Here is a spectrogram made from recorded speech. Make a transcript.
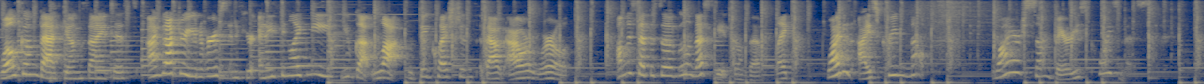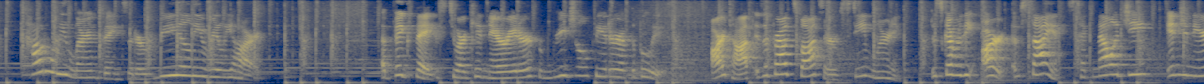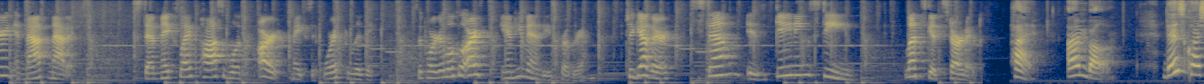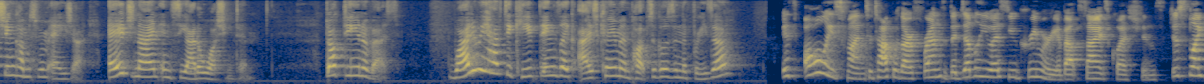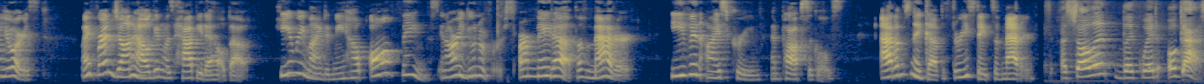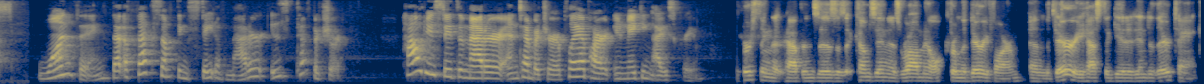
Welcome back, young scientists. I'm Dr. Universe, and if you're anything like me, you've got lots of big questions about our world. On this episode, we'll investigate some of them, like why does ice cream melt? Why are some berries poisonous? How do we learn things that are really, really hard? A big thanks to our kid narrator from Regional Theater of the Palouse. top is a proud sponsor of STEAM Learning. Discover the art of science, technology, engineering, and mathematics. STEM makes life possible, and art makes it worth living. Support your local arts and humanities programs. Together, STEM is gaining steam. Let's get started. Hi, I'm Bella. This question comes from Asia, age 9 in Seattle, Washington. Dr. Universe, why do we have to keep things like ice cream and popsicles in the freezer? It's always fun to talk with our friends at the WSU Creamery about science questions, just like yours. My friend John Haugen was happy to help out. He reminded me how all things in our universe are made up of matter, even ice cream and popsicles. Atoms make up three states of matter a solid, liquid, or gas. One thing that affects something's state of matter is temperature. How do states of matter and temperature play a part in making ice cream? The first thing that happens is, is it comes in as raw milk from the dairy farm, and the dairy has to get it into their tank.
